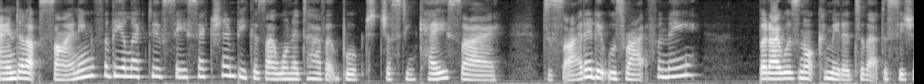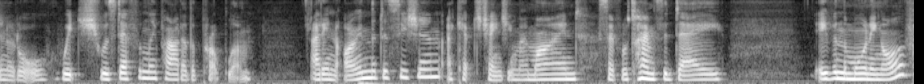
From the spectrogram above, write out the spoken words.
I ended up signing for the elective C section because I wanted to have it booked just in case I decided it was right for me but I was not committed to that decision at all, which was definitely part of the problem. I didn't own the decision, I kept changing my mind several times a day. Even the morning of,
